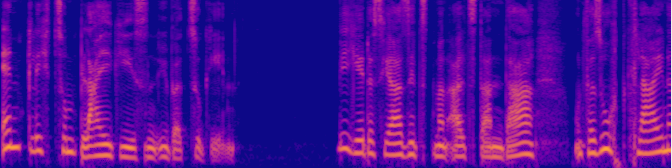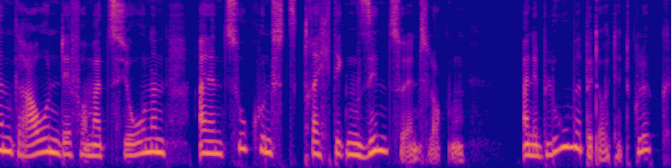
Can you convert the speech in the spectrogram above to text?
endlich zum Bleigießen überzugehen. Wie jedes Jahr sitzt man alsdann da und versucht kleinen grauen Deformationen einen zukunftsträchtigen Sinn zu entlocken. Eine Blume bedeutet Glück,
